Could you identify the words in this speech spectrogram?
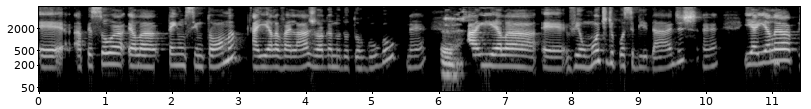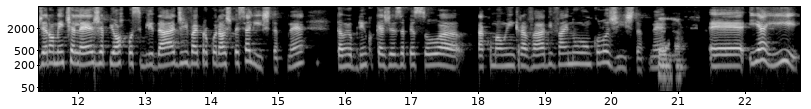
é, a pessoa ela tem um sintoma, aí ela vai lá, joga no Dr. Google, né? É. Aí ela é, vê um monte de possibilidades, né? E aí ela geralmente elege a pior possibilidade e vai procurar o especialista, né? Então eu brinco que às vezes a pessoa está com uma unha encravada e vai no oncologista, né? É. é e aí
